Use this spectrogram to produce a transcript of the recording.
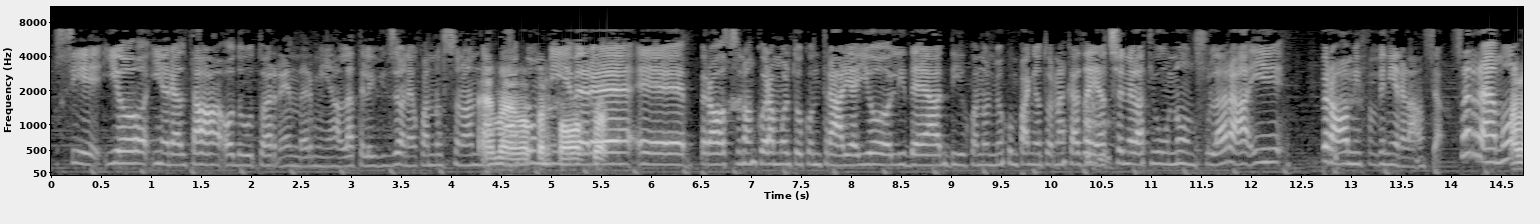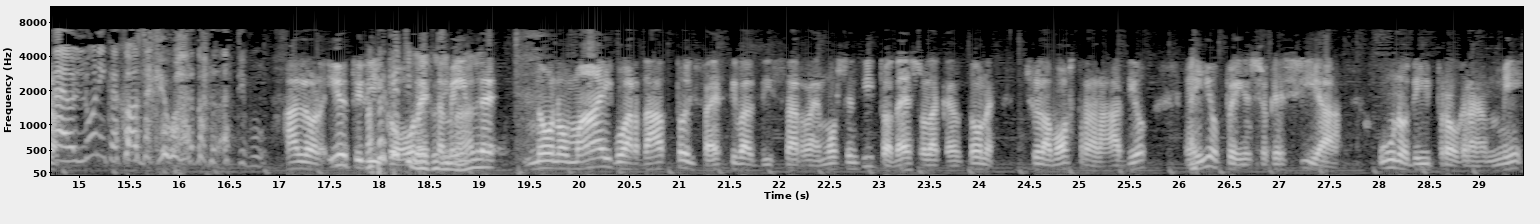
Sì, io in realtà ho dovuto arrendermi alla televisione quando sono andata Eh, a ma per convivere, e- però sono ancora molto contraria. Io ho l'idea di quando il mio compagno torna a casa e accende la TV non sulla Rai, però mi fa venire l'ansia. Sanremo Allora- è l'unica cosa che guardo alla TV. Allora, io ti Ma dico ti onestamente, non ho mai guardato il festival di Sanremo, ho sentito adesso la canzone sulla vostra radio e io penso che sia uno dei programmi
